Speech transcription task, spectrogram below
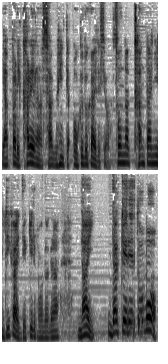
やっぱり彼らの作品って奥深いですよ。そんな簡単に理解できるものではないだけれども、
